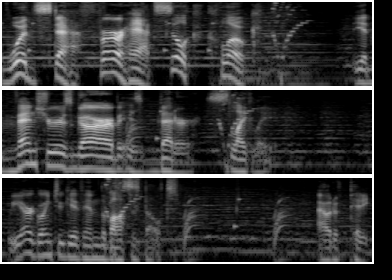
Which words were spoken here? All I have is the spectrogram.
Wood staff, fur hat, silk cloak. The adventurer's garb is better, slightly. We are going to give him the boss's belt. Out of pity.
